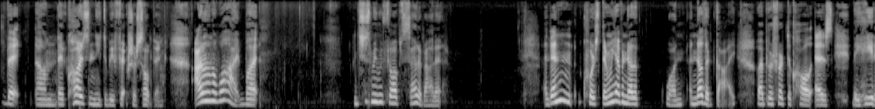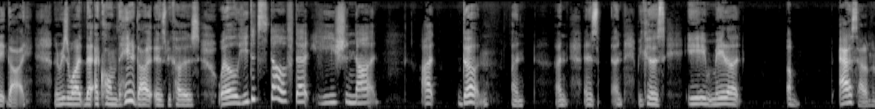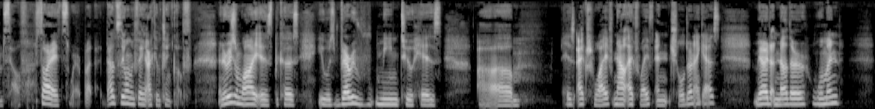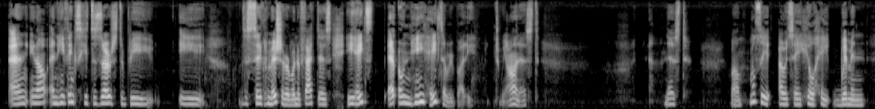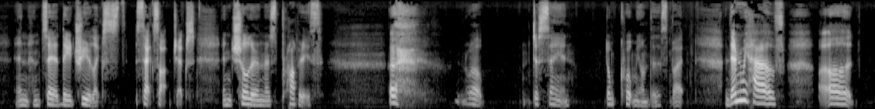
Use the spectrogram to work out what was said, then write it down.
that um their cars need to be fixed or something. I don't know why, but it just made me feel upset about it. And then, of course, then we have another one, another guy, who I prefer to call as the hated guy. the reason why that I call him the hated guy is because, well, he did stuff that he should not have done, and and and it's and because he made a a ass out of himself. Sorry I swear, but that's the only thing I can think of. And the reason why is because he was very mean to his um his ex-wife, now ex-wife and children, I guess. Married another woman and you know, and he thinks he deserves to be a the city commissioner when the fact is he hates on he hates everybody, to be honest nest. Well, mostly I would say he'll hate women and, and said they treat like sex objects and children as properties. Well, just saying. Don't quote me on this, but and then we have uh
